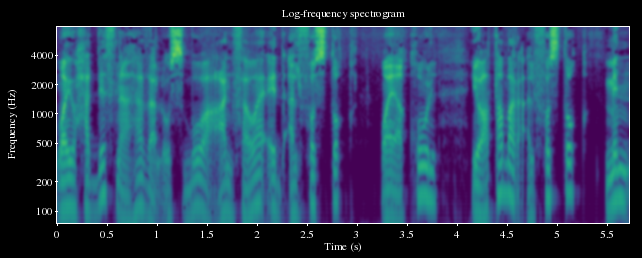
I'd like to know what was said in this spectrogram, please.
ويحدثنا هذا الأسبوع عن فوائد الفستق ويقول يعتبر الفستق من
